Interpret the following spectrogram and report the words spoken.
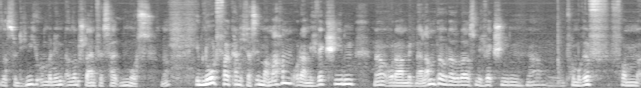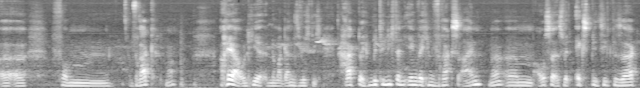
dass du dich nicht unbedingt an so einem Stein festhalten musst. Ne? Im Notfall kann ich das immer machen oder mich wegschieben ne? oder mit einer Lampe oder sowas mich wegschieben. Ne? Vom Riff, vom, äh, äh vom Wrack. Ne? Ach ja, und hier nochmal ganz wichtig hakt euch bitte nicht an irgendwelchen Wracks ein, ne? ähm, außer es wird explizit gesagt,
